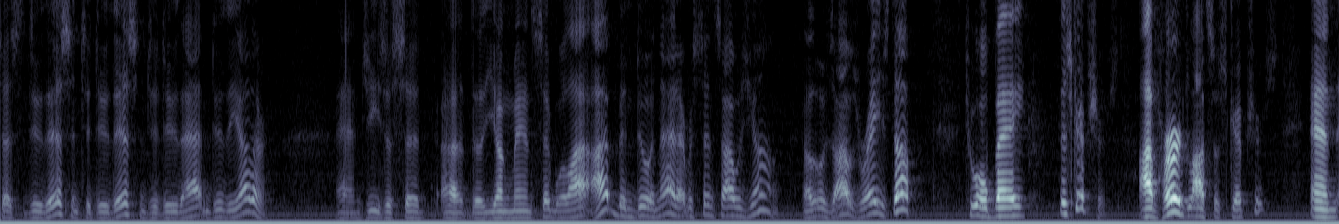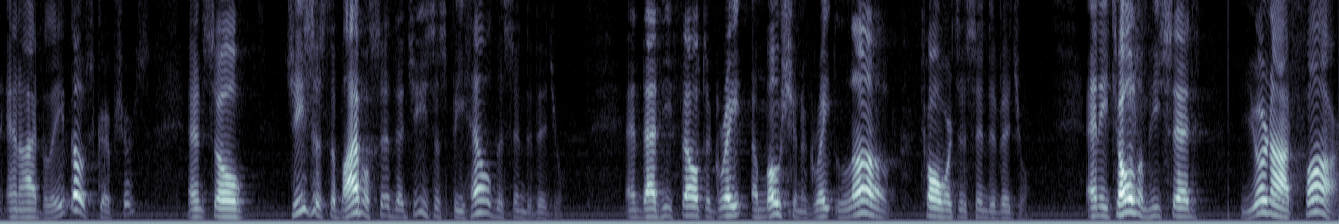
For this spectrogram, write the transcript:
says to do this and to do this and to do that and do the other. And Jesus said, uh, the young man said, Well, I, have been doing that ever since I was young. In other words, I was raised up to obey the scriptures. I've heard lots of scriptures, and, and I believe those scriptures. And so, Jesus, the Bible said that Jesus beheld this individual and that he felt a great emotion, a great love towards this individual. And he told him, He said, You're not far.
